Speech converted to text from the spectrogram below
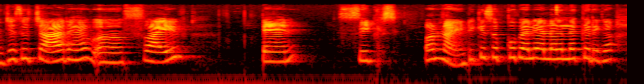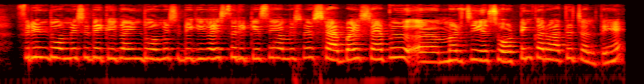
जैसे चार हैं फाइव टेन सिक्स और नाइन ठीक है सबको पहले अलग अलग करेगा। फिर इन दो में से देखेगा, इन दो में से देखेगा। इस तरीके से हम इसमें step by step merge sorting करवाते चलते हैं।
